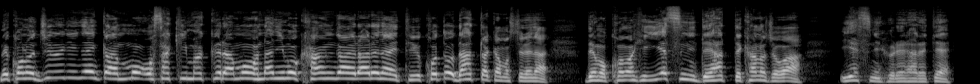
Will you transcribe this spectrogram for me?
で、この12年間もうお先枕も何も考えられないということだったかもしれない。でもこの日イエスに出会って彼女はイエスに触れられて、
